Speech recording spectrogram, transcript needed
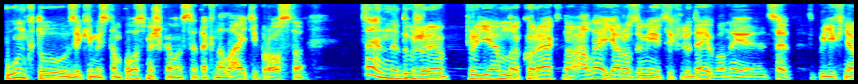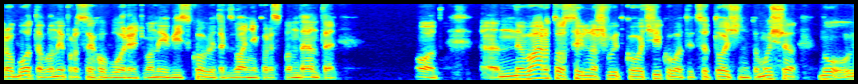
пункту з якимись там посмішками, все так на лайті, просто це не дуже приємно, коректно, але я розумію цих людей. Вони це типу їхня робота. Вони про це говорять. Вони військові, так звані кореспонденти. От Е, не варто сильно швидко очікувати, це точно, тому що ну,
